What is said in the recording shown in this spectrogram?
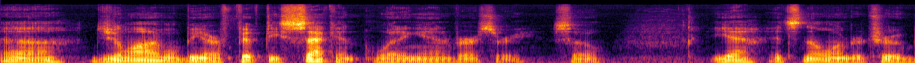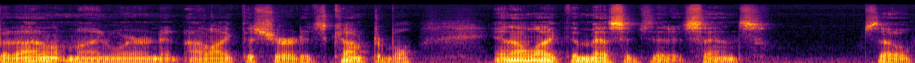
Uh, July will be our 52nd wedding anniversary. So, yeah, it's no longer true, but I don't mind wearing it. I like the shirt, it's comfortable, and I like the message that it sends. So,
